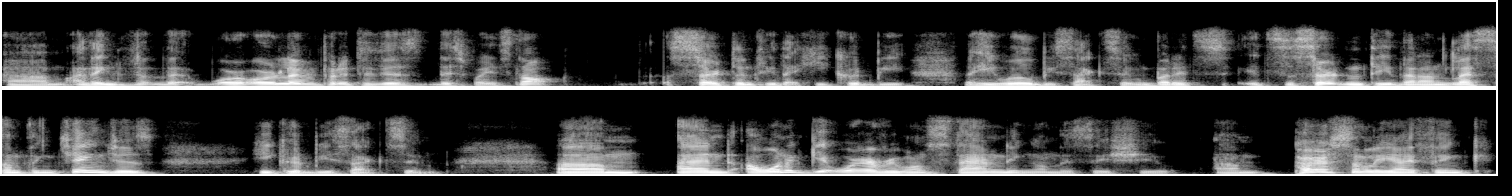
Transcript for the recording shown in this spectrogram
Um, I think, or, or let me put it to this this way: it's not a certainty that he could be that he will be sacked soon, but it's it's a certainty that unless something changes, he could be sacked soon. Um, and I want to get where everyone's standing on this issue. Um, personally, I think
